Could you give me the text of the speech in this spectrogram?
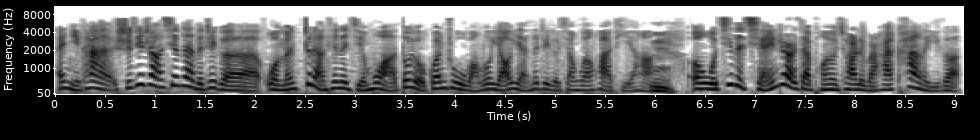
哎，你看，实际上现在的这个我们这两天的节目啊，都有关注网络谣言的这个相关话题哈。嗯。呃，我记得前一阵儿在朋友圈里边还看了一个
